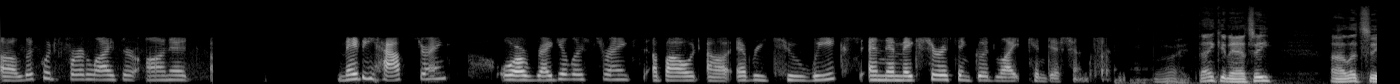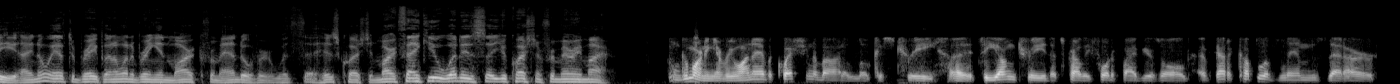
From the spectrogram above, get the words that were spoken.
uh, liquid fertilizer on it maybe half strength or regular strength about uh, every two weeks, and then make sure it's in good light conditions. All right. Thank you, Nancy. Uh, let's see. I know we have to break, but I want to bring in Mark from Andover with uh, his question. Mark, thank you. What is uh, your question for Mary Meyer? Good morning, everyone. I have a question about a locust tree. Uh, it's a young tree that's probably four to five years old. I've got a couple of limbs that are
